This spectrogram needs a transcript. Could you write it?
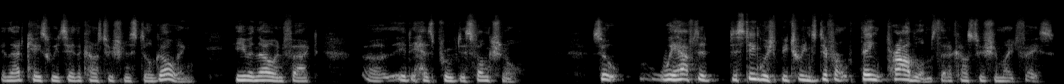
In that case, we'd say the constitution is still going, even though in fact uh, it has proved dysfunctional. So we have to distinguish between different thing problems that a constitution might face.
